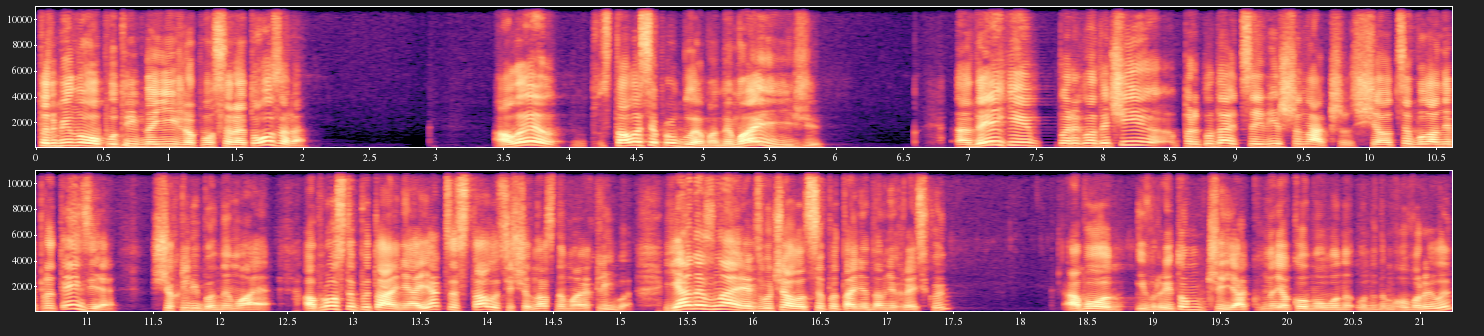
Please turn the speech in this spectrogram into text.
терміново потрібна їжа посеред озера, але сталася проблема: немає їжі. Деякі перекладачі перекладають цей вірш інакше, що це була не претензія що хліба немає, а просто питання: а як це сталося, що в нас немає хліба? Я не знаю, як звучало це питання давньогрецькою, або івритом, чи як, на якому мову вони там говорили.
